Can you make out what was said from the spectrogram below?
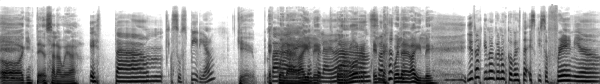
Oh, qué intensa la weá. Está mm, Suspiria. Que escuela de Baile, baile. escuela de horror en la escuela de baile. Y otras que no conozco, pero está Esquizofrenia.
